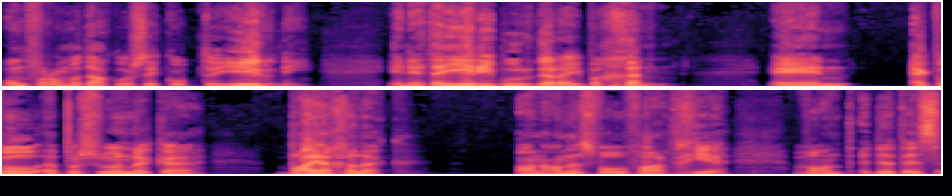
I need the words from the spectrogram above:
om vir hom 'n dak oor sy kop te huur nie. En het hy hierdie boerdery begin. En ek wil 'n persoonlike baie geluk aan Hannes Wolfhard gee want dit is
